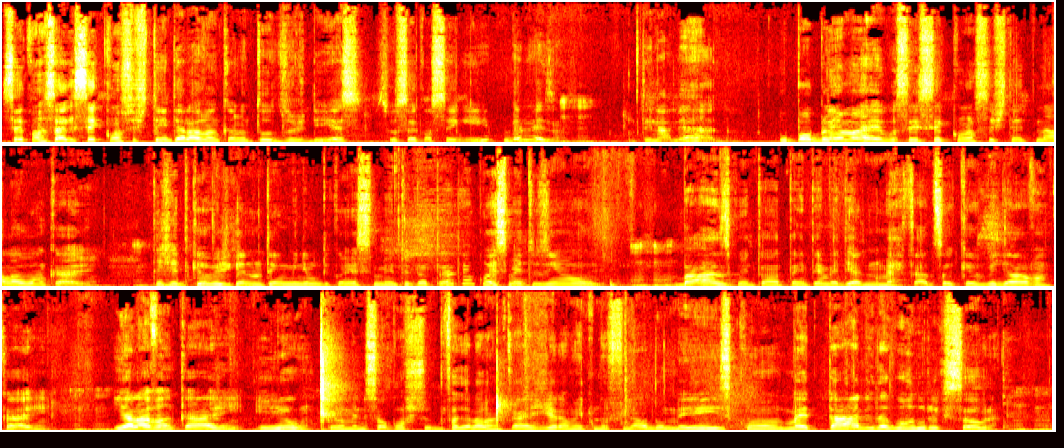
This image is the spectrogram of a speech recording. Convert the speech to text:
Você consegue ser consistente alavancando todos os dias? Se você conseguir, beleza. Uhum. Não tem nada errado. O problema é você ser consistente na alavancagem. Uhum. Tem gente que eu vejo que ele não tem o mínimo de conhecimento. Então até tem um conhecimentozinho Uhum. básico, então até intermediário no mercado, só que quer viver de alavancagem. Uhum. E alavancagem, eu, pelo menos, só costumo fazer alavancagem geralmente no final do mês com metade da gordura que sobra. Uhum.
